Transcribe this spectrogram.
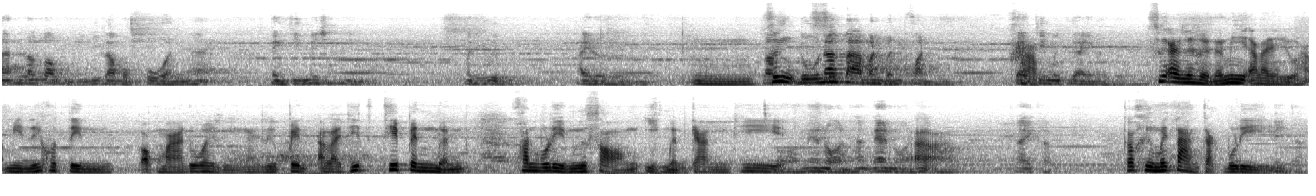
นั้นแล้วก็มีความอบอวนนะฮะแต่จริงๆไม่ใช่มันคือไอระเหยอืมเราซึ่งดูหน้าตามันเหมือนควันครัแต่บจริงมันคือไอระเหยซึ่งไอระเหยนั้นมีอะไรอยู่ครับมีนิโคตินออกมาด้วยหรือไง หรือเป็นอะไรที่ที่เป็นเหมือนควันบุหรี่มือสองอีกเหมือนกันที่อ๋อแน่นอนฮะแน่นอนอ่าใช่ครับ ก็คือไม่ต่างจากบุหรี่นี่ครับ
